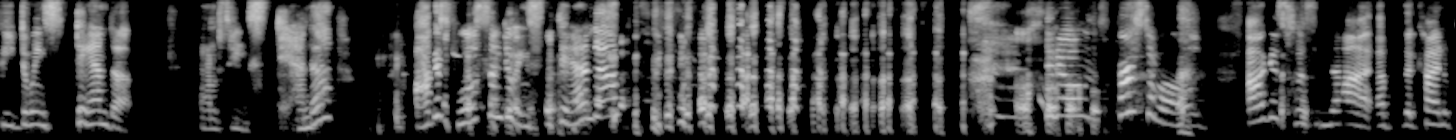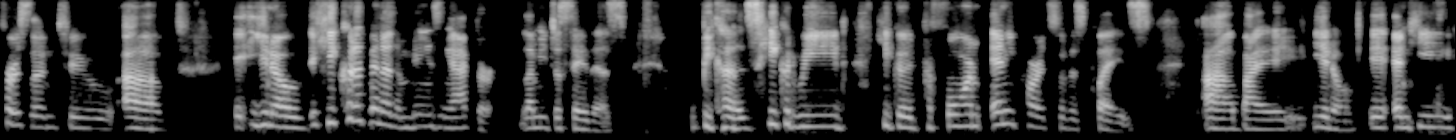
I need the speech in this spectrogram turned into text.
be doing stand up. And I'm saying, stand up? August Wilson doing stand up? you know, first of all, August was not a, the kind of person to, uh, you know, he could have been an amazing actor. Let me just say this because he could read, he could perform any parts of his plays uh, by you know, it, and he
